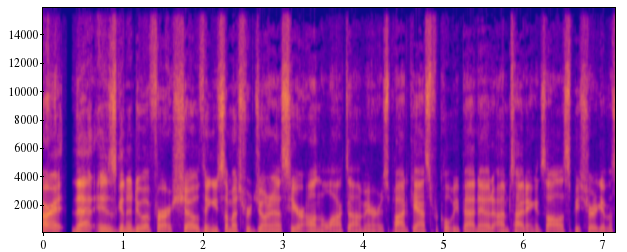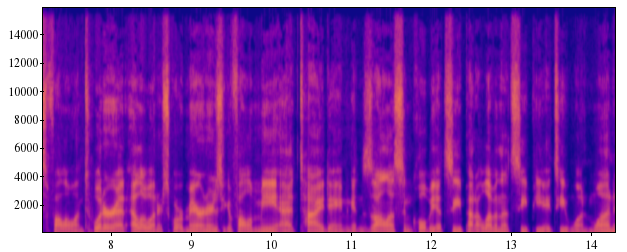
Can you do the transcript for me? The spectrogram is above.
all right, that is going to do it for our show. Thank you so much for joining us here on the Locked On Mariners podcast. For Colby Patnode, I'm Ty Dane Gonzalez. Be sure to give us a follow on Twitter at LO underscore Mariners. You can follow me at Ty Dane Gonzalez and Colby at CPAT11. That's CPAT11.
